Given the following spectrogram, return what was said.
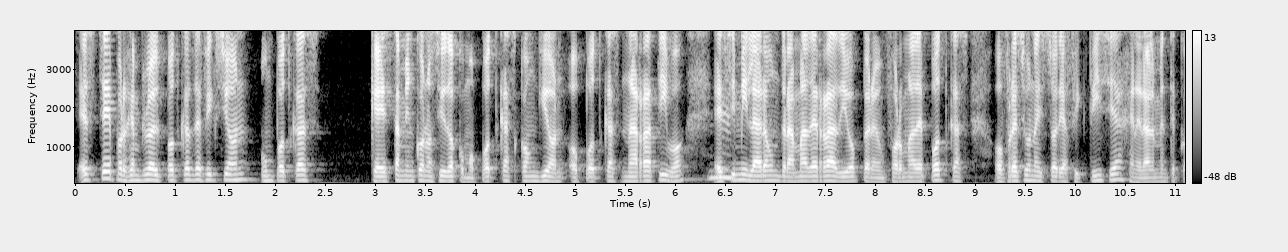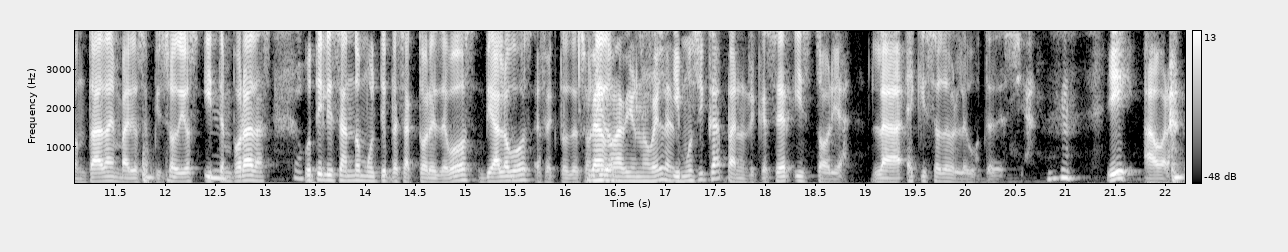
Este, por ejemplo, el podcast de ficción, un podcast que es también conocido como podcast con guion o podcast narrativo, es similar a un drama de radio, pero en forma de podcast. Ofrece una historia ficticia, generalmente contada en varios episodios y temporadas, Sí. utilizando múltiples actores de voz, diálogos, efectos de La sonido radionovela. y música para enriquecer historia. La XOW, te decía. Y ahora,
